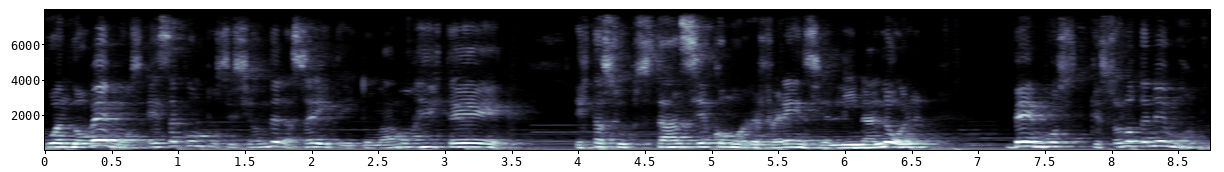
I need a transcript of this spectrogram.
cuando vemos esa composición del aceite y tomamos este, esta sustancia como referencia, el linalol, vemos que solo tenemos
